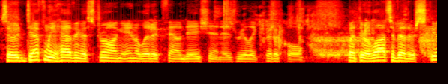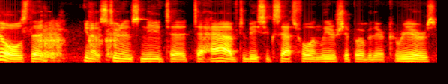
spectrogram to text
So definitely having a strong analytic foundation is really critical. But there are lots of other skills that you know students need to to have to be successful in leadership over their careers.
